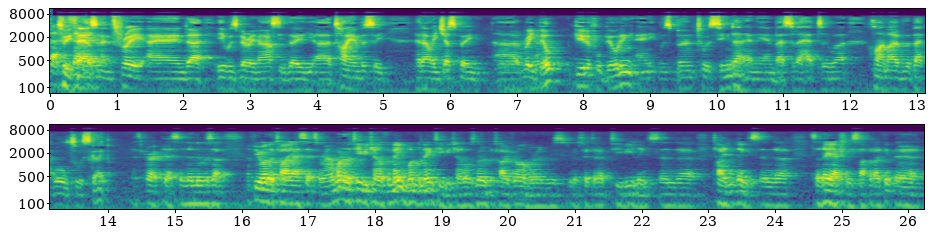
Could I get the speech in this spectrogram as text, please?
That's 2003, and uh, it was very nasty. The uh, Thai embassy had only just been uh, rebuilt, beautiful building, and it was burnt to a cinder, and the ambassador had to uh, climb over the back wall to escape. That's correct. Yes, and then there was a, a few other Thai assets around. One of the TV channels, the main one of the main TV channels, known for Thai drama, and was you know, said to have TV links and uh, Thai links, and uh, so they actually suffered. I think their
